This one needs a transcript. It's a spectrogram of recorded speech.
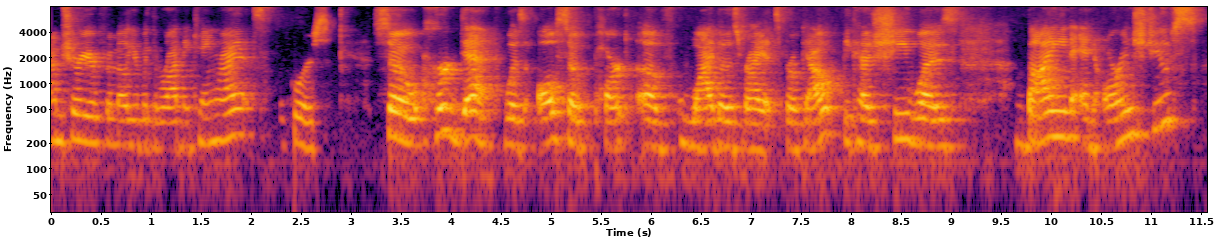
I'm sure you're familiar with the Rodney King riots. Of course. So her death was also part of why those riots broke out because she was buying an orange juice,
